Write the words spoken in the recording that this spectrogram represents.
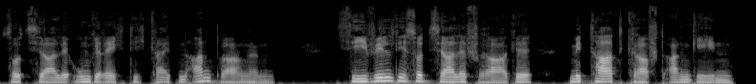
soziale Ungerechtigkeiten anprangern, sie will die soziale Frage mit Tatkraft angehen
